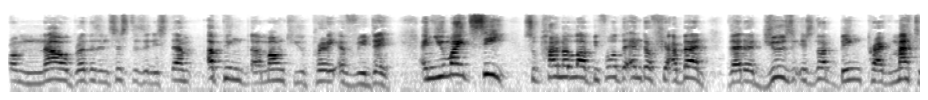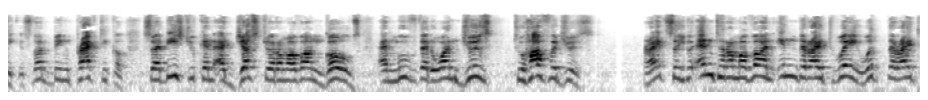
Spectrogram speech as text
from now, brothers and sisters in Islam, upping the amount you pray every day. And you might see, subhanAllah, before the end of Sha'ban, that a juz is not being pragmatic, it's not being practical. So at least you can adjust your Ramadan goals and move that one juz to half a juz. Right? So you enter Ramadan in the right way, with the right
